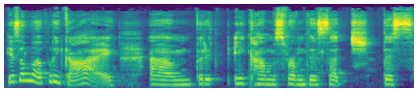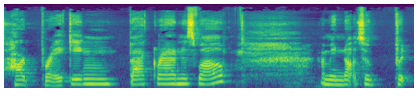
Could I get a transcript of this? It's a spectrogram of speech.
he's a lovely guy, um, but it, he comes from this such this heartbreaking background as well. I mean, not to put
